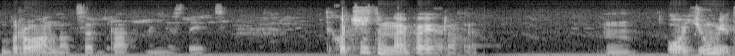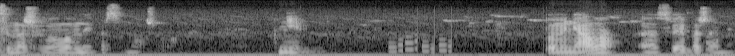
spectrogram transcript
Бро, ну це брат, мені здається. Ти хочеш зі мною поіграти? М. О, Юмі це наш головний персонаж. Ні. Поміняла е, своє бажання?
